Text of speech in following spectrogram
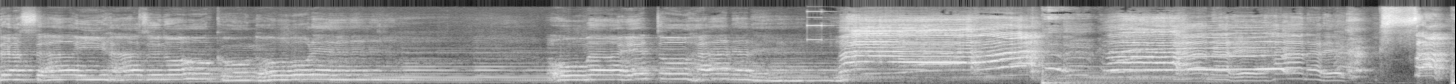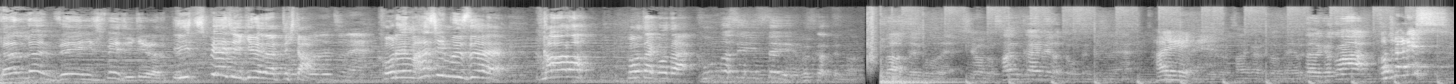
ダサいはずのこの俺。お前と離れ。離れ離れ。くっさだんだん全員1ページいけるようになって1ページいけるようになってきた。ねこれマジむずい。変わろう交代交代こんな成立体で難かってんな。さあということで島君3回目の挑戦ですね。はい。3回目の挑戦歌う曲は？こちらです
